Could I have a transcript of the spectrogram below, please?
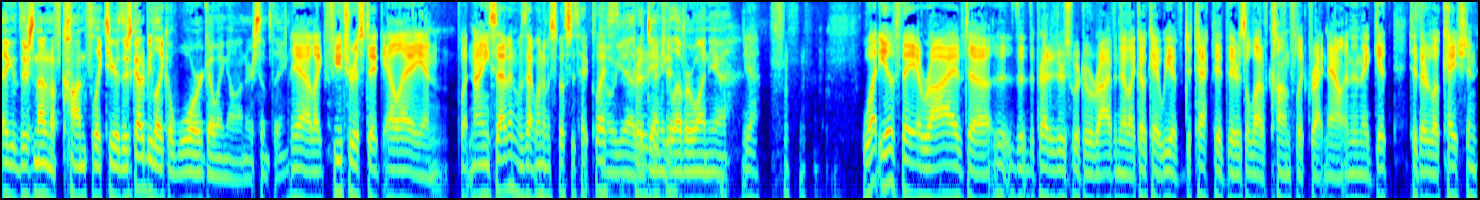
I, there's not enough conflict here. There's got to be like a war going on or something. Yeah, like futuristic L.A. and what ninety seven was that when it was supposed to take place? Oh yeah, the Danny 2? Glover one. Yeah. Yeah. what if they arrived? Uh, the the predators were to arrive, and they're like, "Okay, we have detected there's a lot of conflict right now," and then they get to their location,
